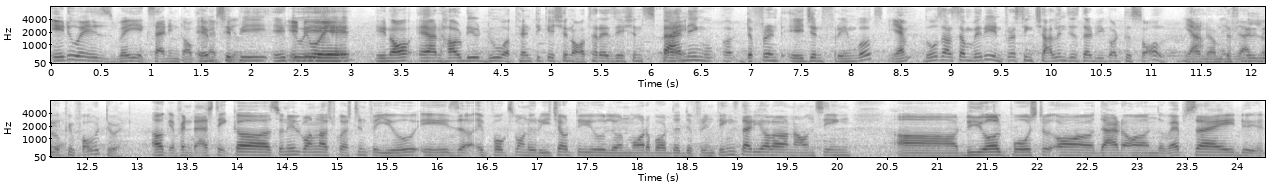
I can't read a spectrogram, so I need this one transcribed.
A2A is very exciting topic. MCP, A2A, you know, and how do you do authentication, authorization, spanning uh, different agent frameworks? Yep. Those are some very interesting challenges that we got to solve. Yeah, and I'm definitely looking forward to it. Okay, fantastic. Uh, Sunil, one last question for you is uh, if folks want to reach out to you, learn more about the different things that you all are announcing, uh, do you all post uh, that on the website? Do you-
